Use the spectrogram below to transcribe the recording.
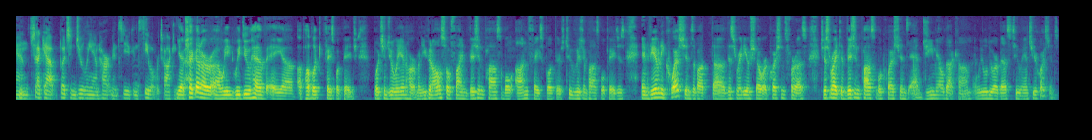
and check out Butch and Julianne Hartman so you can see what we're talking Yeah, about. Yeah, check out our. Uh, we we do have a uh, a public Facebook page, Butch and Julianne Hartman. You can also find Vision Possible on Facebook. There's two Vision Possible pages. And if you have any questions about uh, this radio show or questions for us, just write to visionpossiblequestions at gmail.com and we will do our best to answer your questions.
